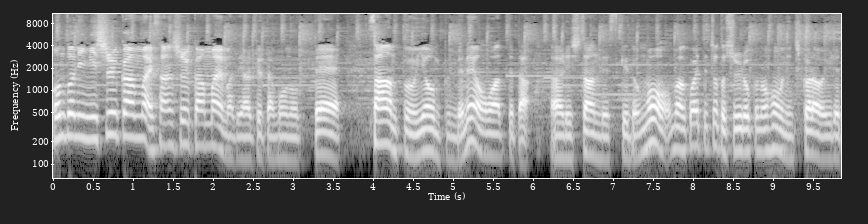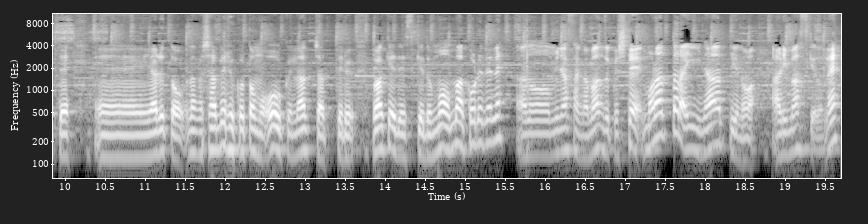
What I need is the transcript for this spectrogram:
本当に2週間前、3週間前までやってたものって、3分、4分でね、終わってたりしたんですけども、まあこうやってちょっと収録の方に力を入れて、えー、やると、なんか喋ることも多くなっちゃってるわけですけども、まあこれでね、あのー、皆さんが満足してもらったらいいなっていうのはありますけどね。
